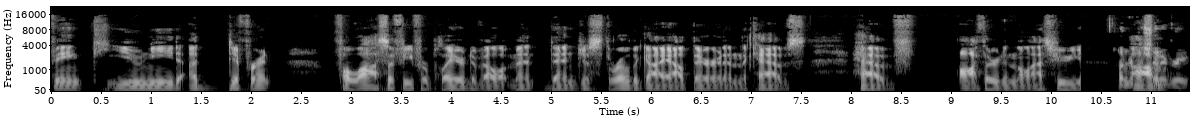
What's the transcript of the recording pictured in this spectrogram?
think you need a different philosophy for player development than just throw the guy out there and then the Cavs have authored in the last few years. Hundred percent um, agree.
